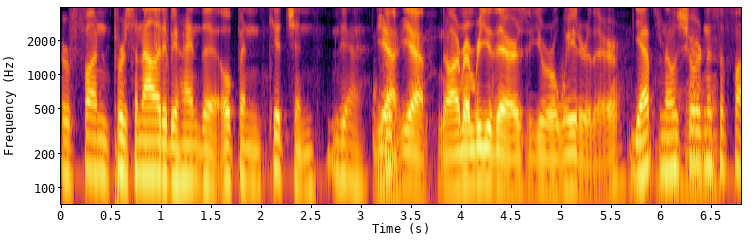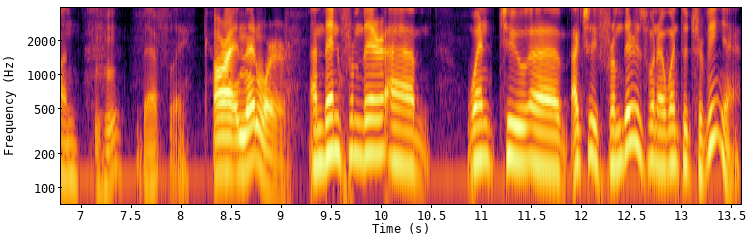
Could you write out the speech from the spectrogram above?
her fun personality behind the open kitchen. Yeah. Yeah, yeah. No, I remember you there as you were a waiter there. Yep. No shortness of fun. Mm-hmm. Definitely. All right, and then where? And then from there, um, went to uh, actually from there is when I went to Tra Vigne,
